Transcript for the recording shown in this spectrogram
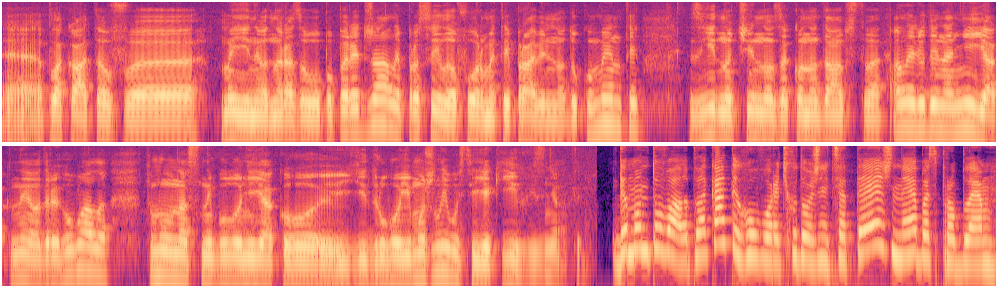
е, плакатів. е, Ми її неодноразово попереджали, просили оформити правильно документи згідно чинного законодавства, але людина ніяк не одреагувала, тому в нас не було ніякого е, другої можливості, як їх зняти. Демонтували плакати, говорить художниця, теж не без проблем.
